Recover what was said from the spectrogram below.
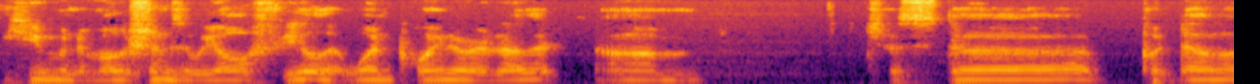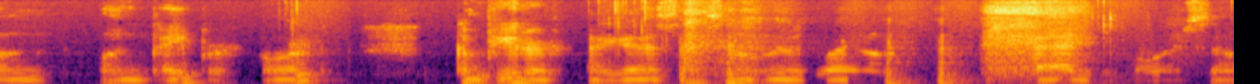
human emotions that we all feel at one point or another. Um, just uh, put down on on paper or computer. I guess that's not really right on pad anymore. So.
